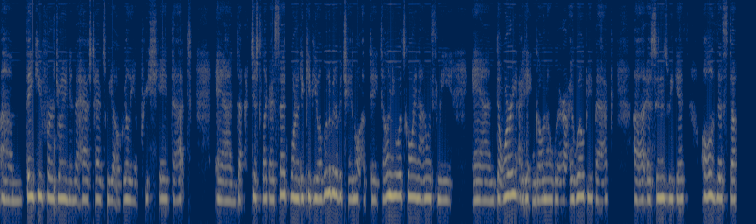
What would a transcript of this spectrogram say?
Um, thank you for joining in the hashtags. We all really appreciate that. And just like I said, wanted to give you a little bit of a channel update, telling you what's going on with me. And don't worry, I didn't go nowhere. I will be back uh, as soon as we get all of this stuff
